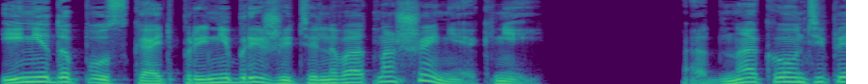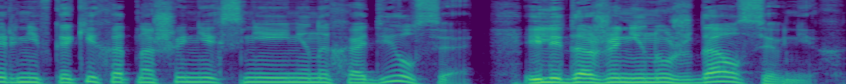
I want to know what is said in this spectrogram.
и не допускать пренебрежительного отношения к ней. Однако он теперь ни в каких отношениях с ней не находился или даже не нуждался в них,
